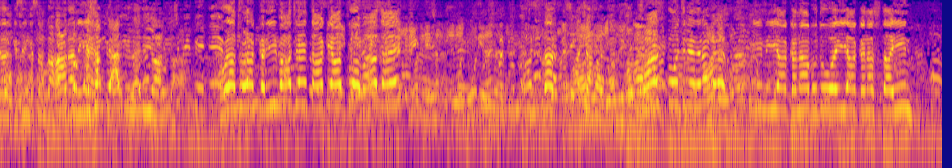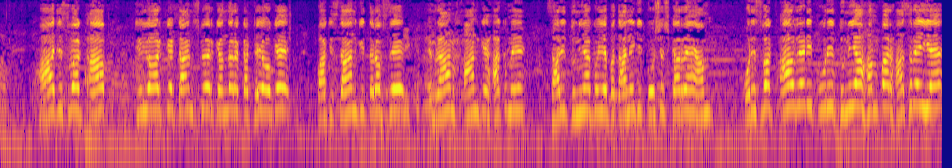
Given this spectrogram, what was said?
सर किसी किस्म का खतरा नहीं है। प्यार मिला नहीं यहाँ का? हैं। थोड़ा थोड़ा करीब आ जाएँ ताकि आपको आवाज़ आए। सर अच्छा आवाज़ पहुँचने देना या कनाबुदो कनस्ताइन, आज इस वक्त आप न्यूयॉर्क के टाइम स्क्वायर के अंदर इकट्ठे होके पाकिस्तान की तरफ़ से इमरान खान के हक में सारी दुनिया को ये बताने की कोशिश कर रहे हैं हम। और इस वक्त ऑलरेडी पूरी दुनिया हम पर हंस रही है,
